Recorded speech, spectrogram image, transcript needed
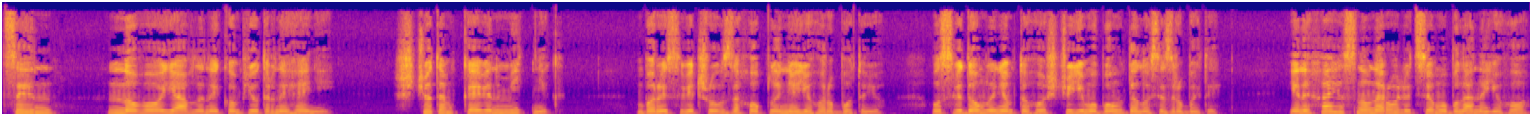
Цей новоявлений комп'ютерний геній. Що там Кевін Мітнік? Борис відчув захоплення його роботою, усвідомленням того, що їм обом вдалося зробити. І нехай основна роль у цьому була не його,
